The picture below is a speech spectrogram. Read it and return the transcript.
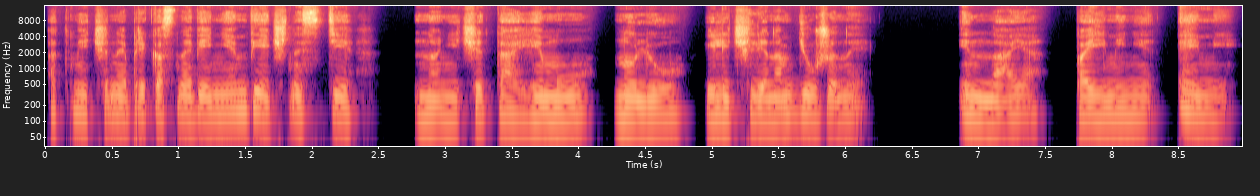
отмеченная прикосновением вечности, но не читая ему, нулю или членам дюжины. Иная по имени Эми.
